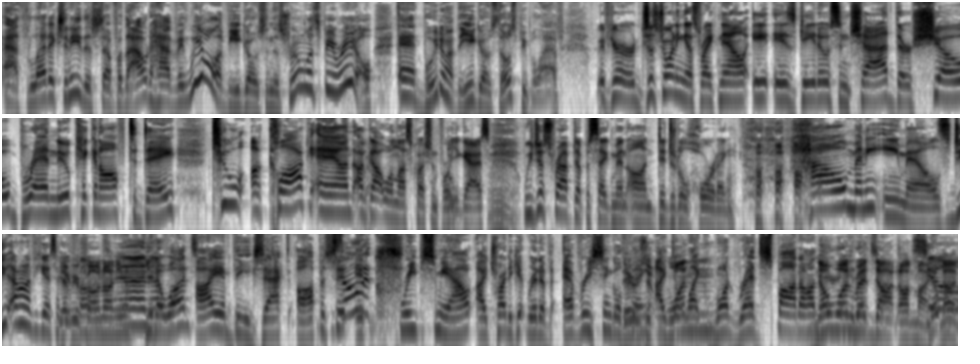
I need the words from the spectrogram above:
athletics, any of this stuff without having. We all have egos in this room. Let's be real, and but we don't have the egos those people have. If you're just joining us right now, it is Gaydos and Chad. Their show, brand new, kicking off today, two o'clock. And I've got one last question for you guys. Mm. We just wrapped up a segment on digital hoarding. How many emails do you, I don't know if you guys have, You have your phone on you? Yeah, You no know what? I am the exact opposite. So it it- creeps me out. I try to get rid of every single There's thing. a I don't one- like one red spot on No there, one any red dot stuff. on mine. So None.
